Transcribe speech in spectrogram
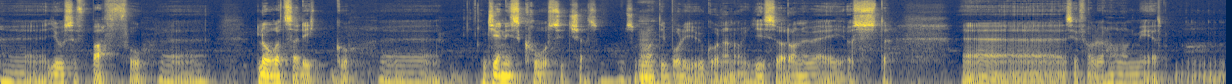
eh, Josef Baffo, eh, Loret Sadiko, eh, Jenis Kosic som, som har varit i både Djurgården och J och nu är i Öster. Eh, se ifall vi har någon mer. Mm.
